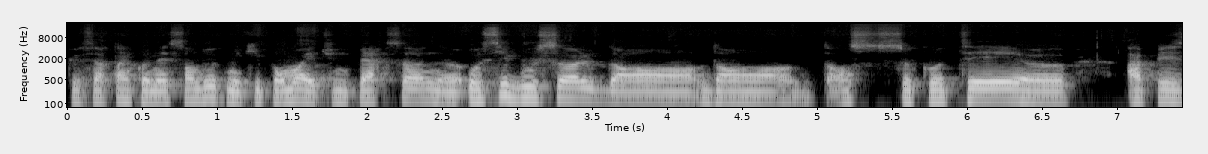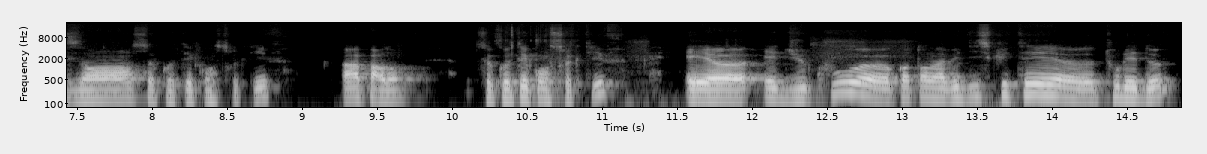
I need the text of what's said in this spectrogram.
que certains connaissent sans doute, mais qui pour moi est une personne euh, aussi boussole dans, dans, dans ce côté euh, apaisant, ce côté constructif. Ah, pardon, ce côté constructif. Et, euh, et du coup, euh, quand on avait discuté euh, tous les deux,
